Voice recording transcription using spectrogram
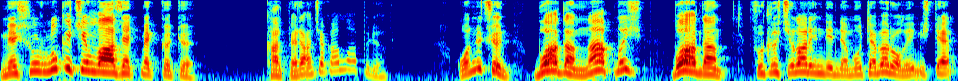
Meşhurluk için vaaz etmek kötü. Kalpleri ancak Allah biliyor. Onun için bu adam ne yapmış? Bu adam fıkıhçılar indinde muteber olayım. İşte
